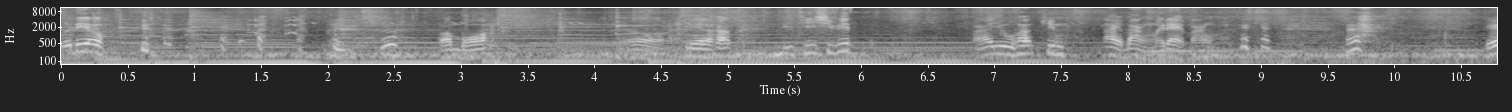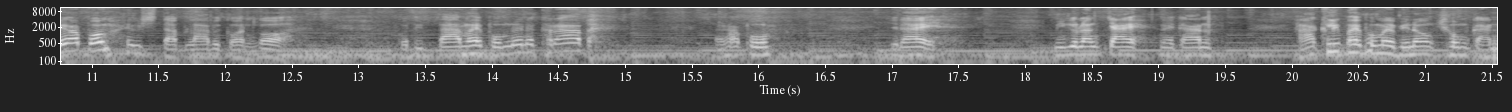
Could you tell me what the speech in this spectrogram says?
ตัวเดียวปลาหมอก็นี่แหละครับวิถีชีวิตอาอยู่ครับกินได้บ้างไม่ได้บ้างโอเคครับผมตับลาไปก่อนก็กดติดตามให้ผมด้วยนะครับนะครับผม จะได้มีกำลังใจในการหาคลิปให้พ่อแม่พี่น้องชมกัน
